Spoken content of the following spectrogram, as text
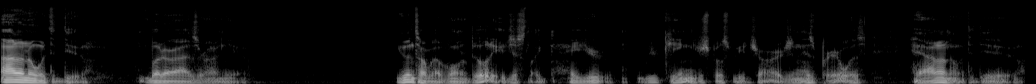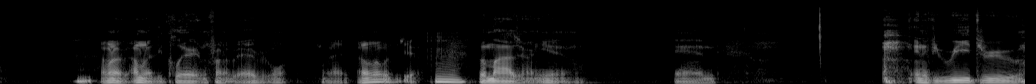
I don't know what to do, but our eyes are on you. You wouldn't talk about vulnerability. It's just like, hey, you're you're king. You're supposed to be in charge. And his prayer was, hey, I don't know what to do. I'm gonna I'm gonna declare it in front of everyone. Right? I don't know what to do, Mhm. but my eyes are on you. And and if you read through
